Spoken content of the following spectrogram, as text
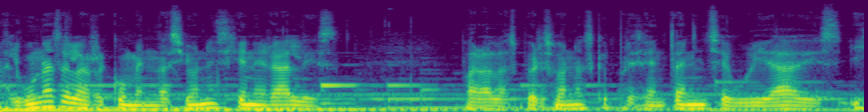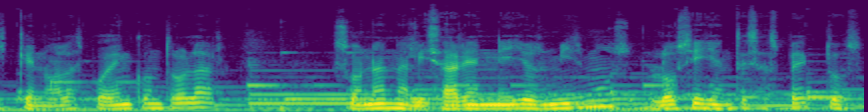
Algunas de las recomendaciones generales para las personas que presentan inseguridades y que no las pueden controlar son analizar en ellos mismos los siguientes aspectos.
